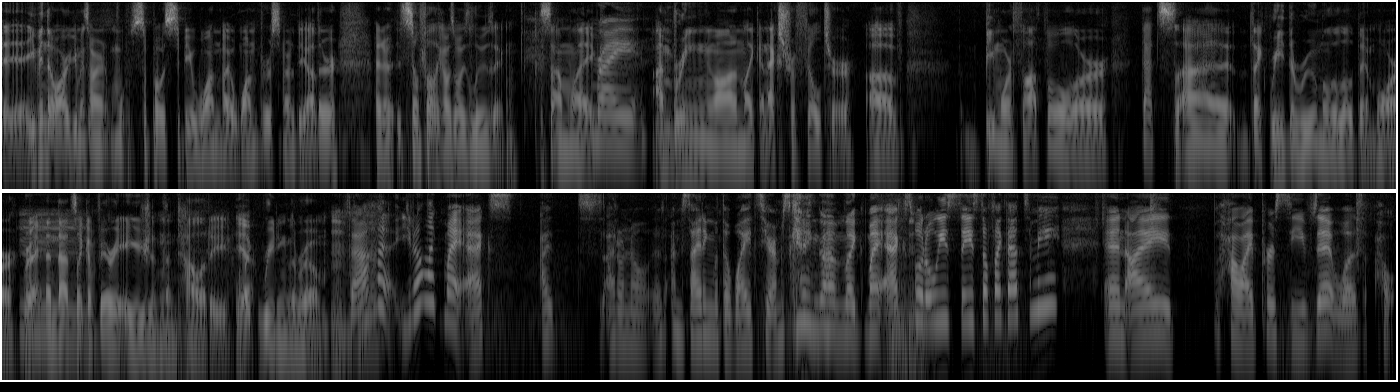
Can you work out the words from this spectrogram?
even though arguments aren't supposed to be won by one person or the other, it, it still felt like I was always losing because I'm like, Right. I'm bringing on like an extra filter of be more thoughtful or that's uh, like read the room a little bit more, Right. And that's like a very Asian mentality, Yeah. like reading the room. That you know, like my ex, I I don't know. I'm siding with the whites here. I'm just kidding. Um, like my ex would always say stuff like that to me, and I, how I perceived it was how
